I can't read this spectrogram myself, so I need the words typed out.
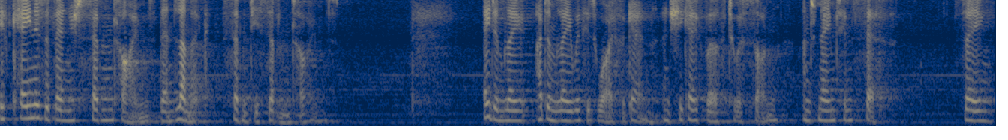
If Cain is avenged seven times, then Lamech 77 times. Adam lay, Adam lay with his wife again, and she gave birth to a son and named him Seth, saying,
